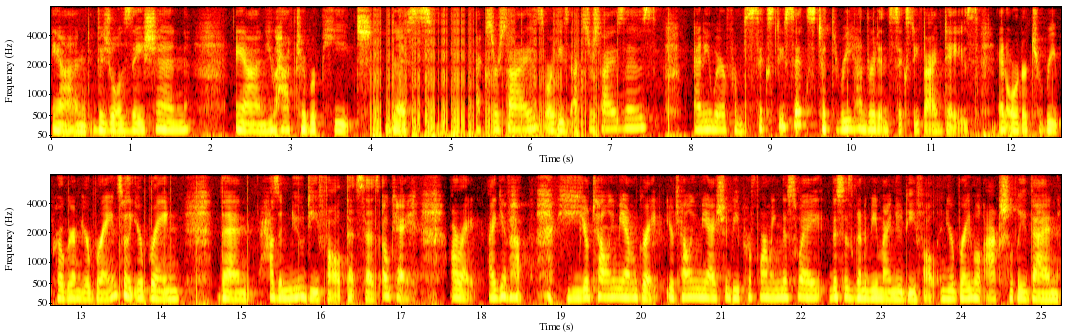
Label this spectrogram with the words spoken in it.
and visualization and you have to repeat this exercise or these exercises anywhere from 66 to 365 days in order to reprogram your brain so that your brain then has a new default that says, okay, all right, I give up. You're telling me I'm great. You're telling me I should be performing this way. This is going to be my new default. And your brain will actually then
